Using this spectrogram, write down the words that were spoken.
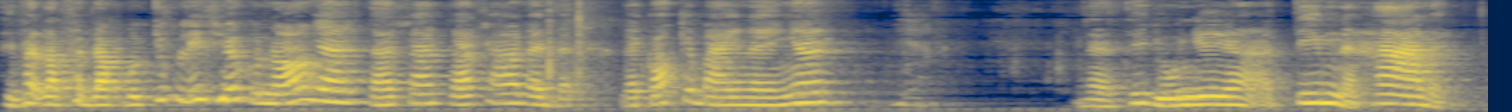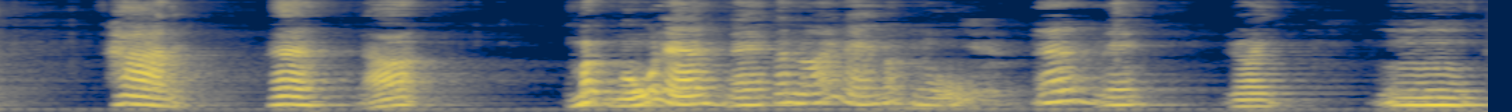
Thì phải đọc phải đọc một chút lý thuyết của nó nha. Tại sao tại sao lại lại có cái bài này nha? Dạ. nè thí dụ như à, tim này ha này. Ha này ha đó. Mất ngủ nè nè có nói nè mất ngủ ha nè rồi ừm,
